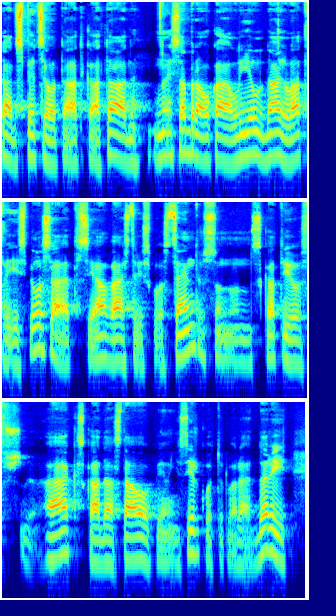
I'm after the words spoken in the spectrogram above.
tāda specialitāte kā tāda. Nu, es apbraukāju lielu daļu Latvijas pilsētas, jā, vēsturiskos centrus un, un skatījos ēkas, kādā stāvoklī viņas ir, ko tur varētu darīt.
